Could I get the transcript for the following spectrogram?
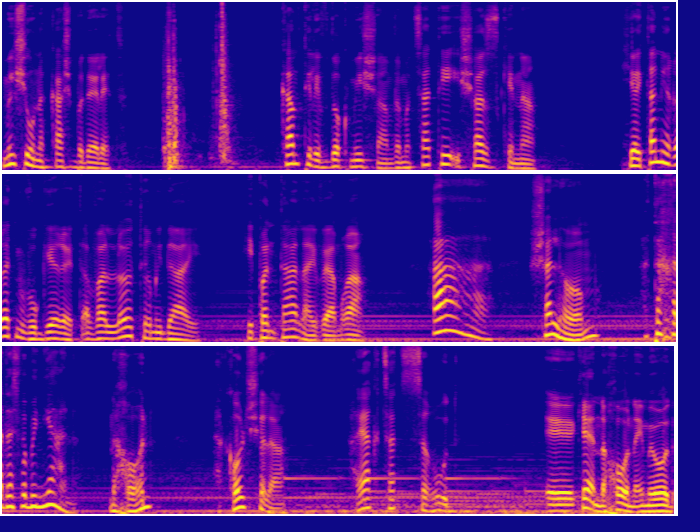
מישהו נקש בדלת. קמתי לבדוק מי שם ומצאתי אישה זקנה. היא הייתה נראית מבוגרת, אבל לא יותר מדי. היא פנתה אליי ואמרה, אה, שלום, אתה חדש בבניין, נכון? הקול שלה היה קצת צרוד. אה, כן, נכון, נעים מאוד.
